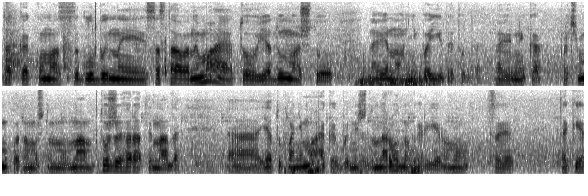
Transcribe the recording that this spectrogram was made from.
так как у нас глубины состава немає, то я думаю, что, наверное, он не поедет туда, наверняка. Почему? Потому что ну, нам тоже грати надо. Е, Я то понимаю, как бы международну кар'єру, ну, це таке,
